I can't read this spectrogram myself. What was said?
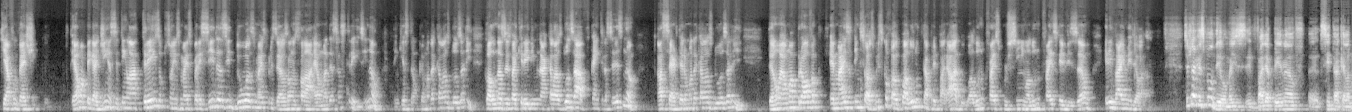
que a FUVEST é uma pegadinha, você tem lá três opções mais parecidas e duas mais parecidas. Os alunos falam, ah, é uma dessas três. E não, tem questão que é uma daquelas duas ali. O aluno às vezes vai querer eliminar aquelas duas, ah, ficar entre as três. Não, a certa era uma daquelas duas ali. Então, é uma prova é mais atenciosa. Por isso que eu falo que o aluno que está preparado, o aluno que faz cursinho, o aluno que faz revisão, ele vai melhor. Você já respondeu, mas vale a pena eh, citar aquela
